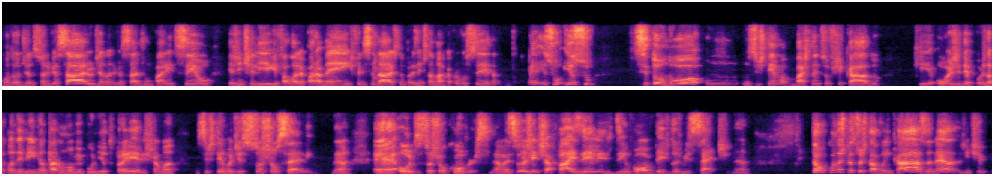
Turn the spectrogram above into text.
quando é o dia do seu aniversário, o dia do aniversário de um parente seu, e a gente liga e fala: olha, parabéns, felicidades, tem um presente da marca para você. Então, é, isso, isso se tornou um, um sistema bastante sofisticado que hoje, depois da pandemia, inventaram um nome bonito para ele, chama um sistema de social selling, né? É, ou de social commerce, né? Mas isso a gente já faz, ele desenvolve desde 2007, né? Então, quando as pessoas estavam em casa, né, a gente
